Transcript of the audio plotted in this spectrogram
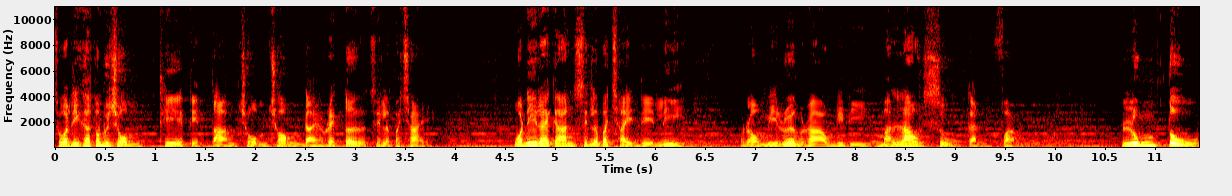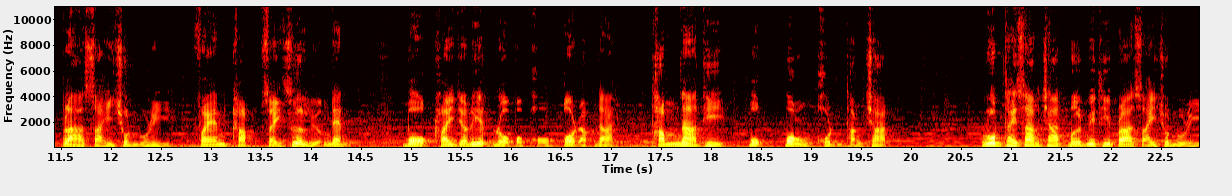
สวัสดีครับท่านผู้ชมที่ติดตามชมช่องดีเรคเตอร์ศิลปชัย วันนี้รายการศิลปชัยเดลี่เรามีเรื่องราวดีๆ มาเล่าสู่กันฟัง ลุงตู่ปลาใสชนบุรี แฟนคลับใส่เสื้อเหลืองแน่น บอกใครจะเรียกรปภก็รับได้ทำหน้าที่ปกป้องคนทั้งชาติ รวมไทยสร้างชาติเปิดเวทีปราศัยชนบุรี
